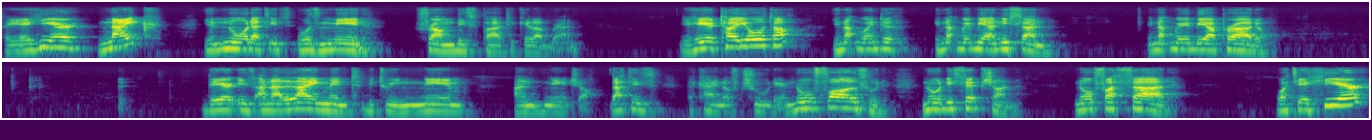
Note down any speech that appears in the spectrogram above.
So you hear Nike, you know that it was made from this particular brand. You hear Toyota, you're not going to, you're not going to be a Nissan. You're not going to be a Prado. There is an alignment between name and nature. That is the kind of true there. No falsehood, no deception, no facade. What you hear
